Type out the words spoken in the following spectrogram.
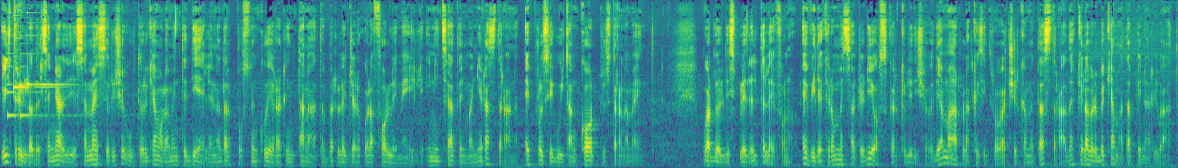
Il trillo del segnale di sms ricevuto richiamò la mente di Elena dal posto in cui era rintanata per leggere quella folle mail, iniziata in maniera strana e proseguita ancora più stranamente. Guardò il display del telefono e vide che era un messaggio di Oscar che le diceva di amarla, che si trova a circa metà strada e che l'avrebbe chiamata appena arrivato.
